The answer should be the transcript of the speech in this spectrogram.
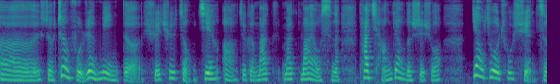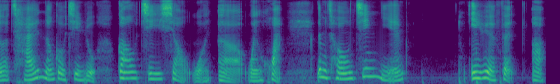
呃，就政府任命的学区总监啊，这个 Mike Mike Miles 呢，他强调的是说，要做出选择才能够进入高绩效文呃文化。那么从今年一月份啊，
